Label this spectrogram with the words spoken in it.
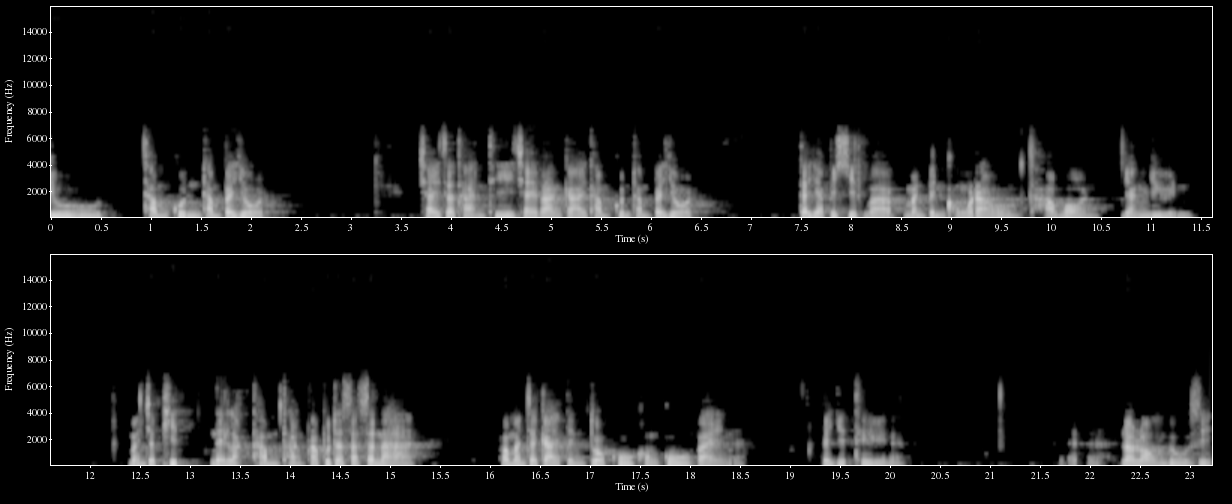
อยู่ทำคุณทำประโยชน์ ใช้สถานที่ใช้ร่างกายทำคุณทำประโยชน์ แต่อย่าไปคิดว่ามันเป็นของเราถาวรยั่งยืน มันจะผิดในหลักธรรมทางพระพุทธศาสนา เพราะมันจะกลายเป็นตัวกูของกูไปนะไปยึดถือนะ เราลองดูสิ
